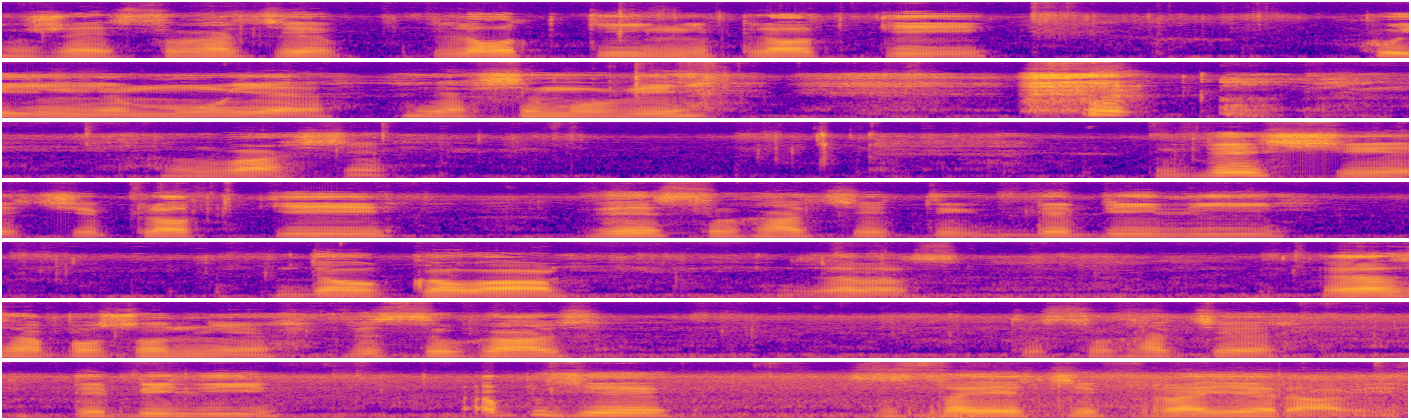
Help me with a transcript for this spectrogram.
Że słuchacie plotki, nie plotki, chuj nie muje, jak się mówi. Właśnie. Wy siejecie plotki, wy słuchacie tych debili dookoła. Zaraz, raz a porządnie wysłuchać, to słuchacie debili, a później zostajecie frajerami.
